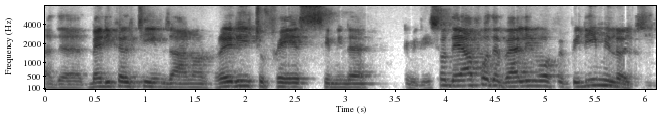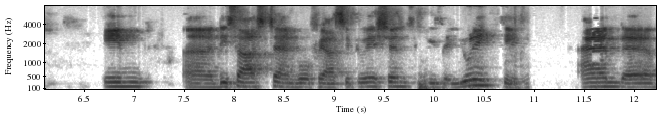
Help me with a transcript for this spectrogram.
uh, the medical teams are not ready to face similar activities. So therefore the value of epidemiology in uh, disaster and warfare situations is a unique thing. And uh,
